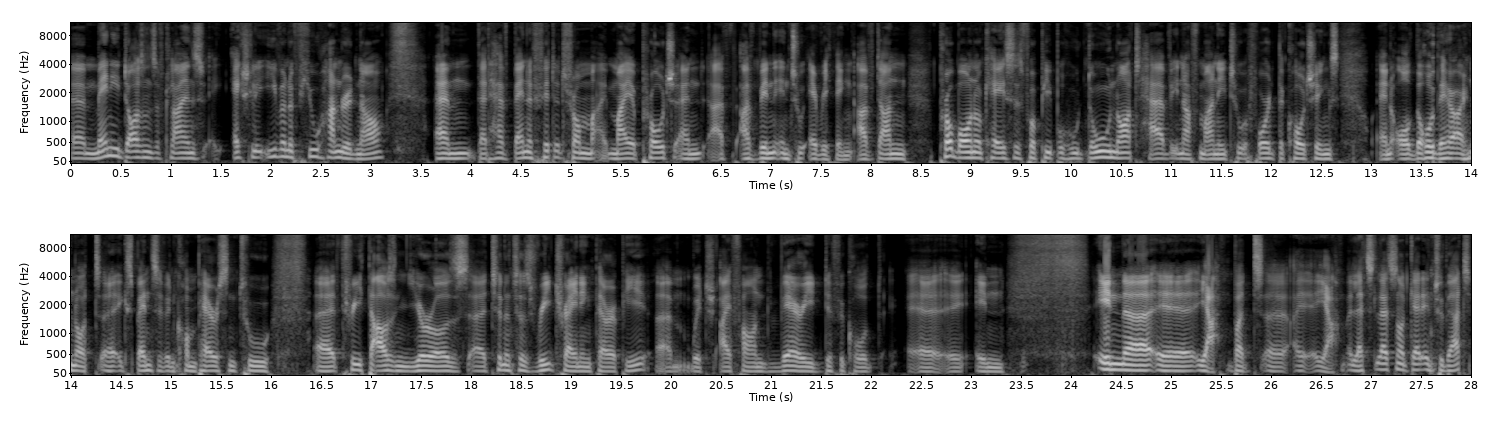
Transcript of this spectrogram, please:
uh, many dozens of clients, actually even a few hundred now, um, that have benefited from my, my, approach. And I've, I've been into everything. I've done pro bono cases for people who do not have enough money to afford the coachings. And although they are not uh, expensive in comparison to uh, 3,000 euros uh, tinnitus retraining therapy, um, which I found very difficult in in uh, uh, yeah, but uh, I, yeah, let's let's not get into that.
